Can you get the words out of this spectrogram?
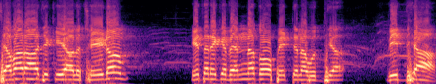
శవ రాజకీయాలు చేయడం ఇతనికి వెన్నతో పెట్టిన ఉద్య విద్య.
